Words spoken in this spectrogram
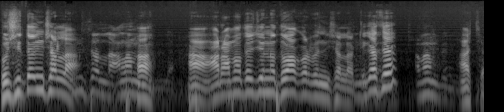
খুশি তো ইনশাল্লাহ? ইনশাল্লাহ হ্যাঁ হ্যাঁ আর আমাদের জন্য দোয়া করবেন ইনশাল্লাহ ঠিক আছে? আচ্ছা।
